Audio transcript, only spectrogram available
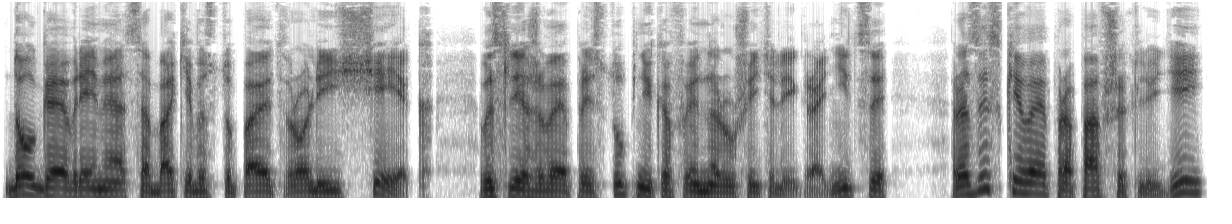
Долгое время собаки выступают в роли ищеек, выслеживая преступников и нарушителей границы, разыскивая пропавших людей,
